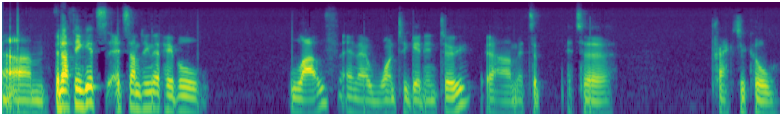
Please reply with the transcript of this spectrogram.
um, but I think it's it's something that people love and they want to get into. Um, it's a it's a practical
